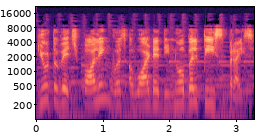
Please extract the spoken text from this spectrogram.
due to which Pauling was awarded the Nobel Peace Prize.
